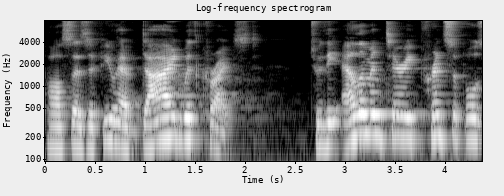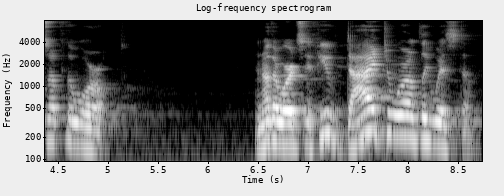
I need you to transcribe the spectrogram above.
Paul says, If you have died with Christ to the elementary principles of the world, in other words, if you've died to worldly wisdom,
